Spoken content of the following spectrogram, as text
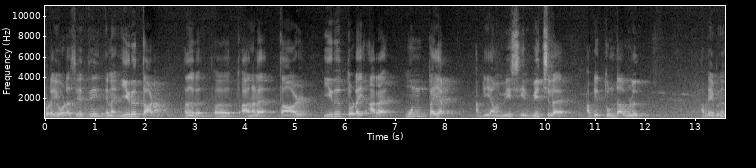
தொடையோட சேர்த்து என்ன இரு தாள் அதான் அதனால் தாள் இரு தொடை அற முன் பெயர். அப்படியே அவன் வீசிய வீச்சில் அப்படியே துண்டாக விழுது. அப்படியே எப்படிங்க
